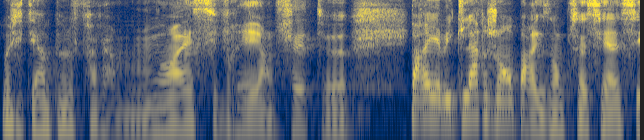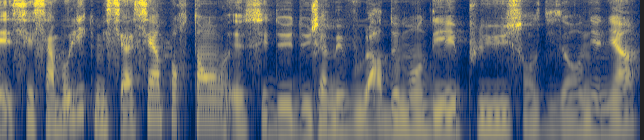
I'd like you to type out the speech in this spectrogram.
Moi j'étais un peu ouais c'est vrai en fait. Euh. pareil avec l'argent par exemple, ça c'est c'est symbolique mais c'est assez important. Euh, c'est de, de, jamais vouloir demander plus en se disant gna gna.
